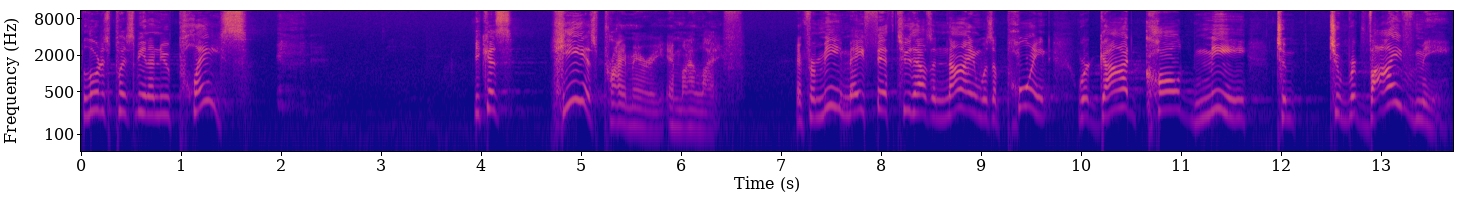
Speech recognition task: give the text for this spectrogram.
The Lord has placed me in a new place because He is primary in my life. And for me, May 5th, 2009 was a point where God called me to, to revive me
